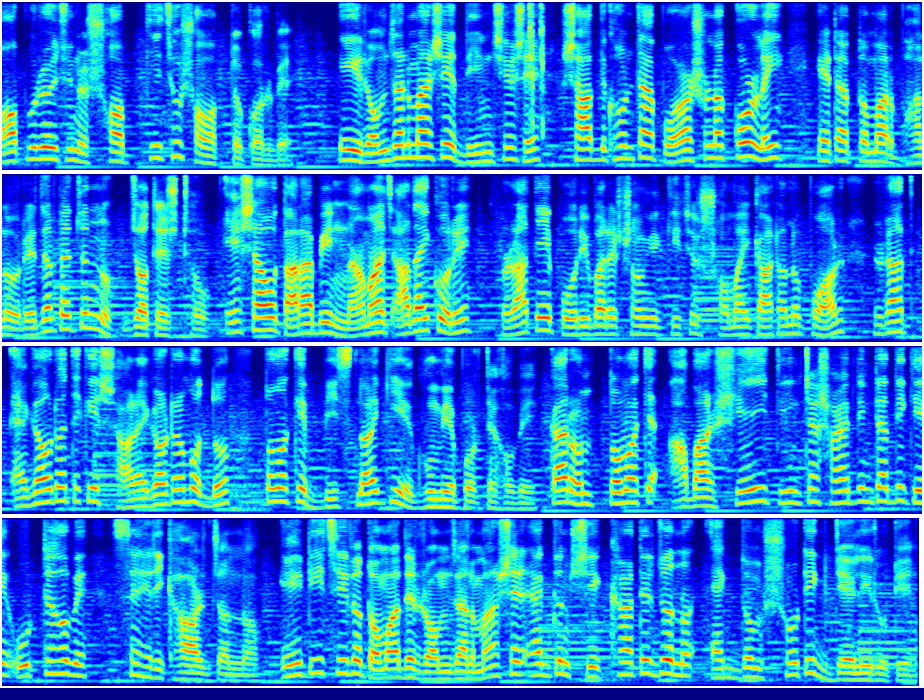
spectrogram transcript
অপ্রয়োজনীয় সব কিছু সমাপ্ত করবে। এই রমজান মাসে দিন শেষে সাত ঘণ্টা পড়াশোনা করলেই এটা তোমার ভালো রেজাল্টের জন্য যথেষ্ট। এসাও তারাবির নামাজ আদায় করে রাতে পরিবারের সঙ্গে কিছু সময় কাটানোর পর রাত এগারোটা থেকে সাড়ে এগারোটার মধ্যে তোমাকে বিছনায় গিয়ে ঘুমিয়ে পড়তে হবে। কারণ তোমাকে আবার সেই তিনটা সাড়ে তিনটার দিকে উঠতে হবে সেহরি খাওয়ার জন্য। এটি ছিল তোমাদের রমজান মাসের একজন শিক্ষার্থীর জন্য একদম সঠিক ডেলি রুটিন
